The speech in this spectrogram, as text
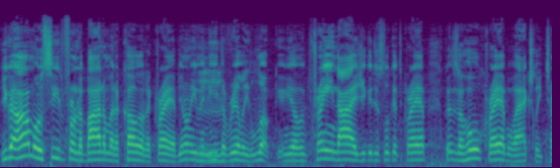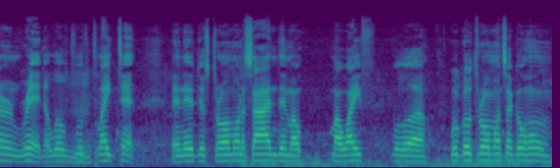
you can almost see it from the bottom of the color of the crab. You don't even need to really look. You know, trained eyes, you could just look at the crab because the whole crab will actually turn red, a little, little light tint, and they'll just throw them on the side, and then my my wife will uh, will go through them once I go home,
